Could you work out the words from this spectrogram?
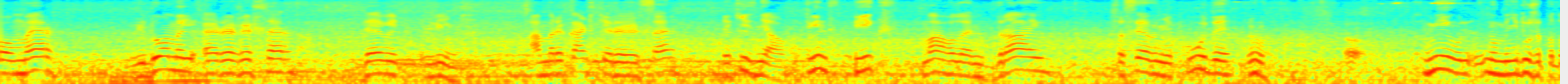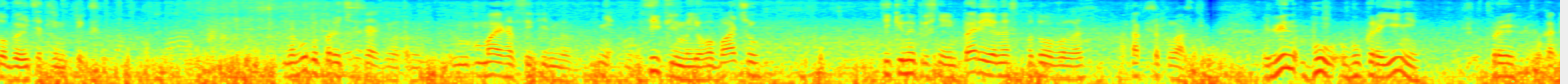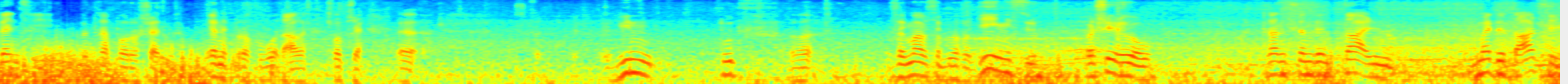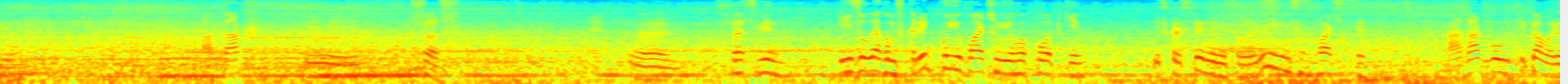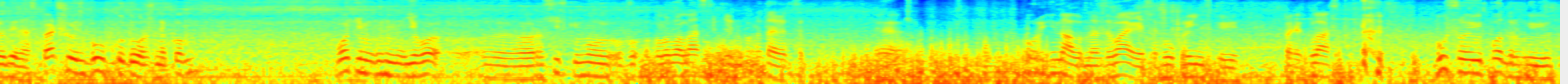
помер відомий режисер Девід Лінч. Американський режисер, який зняв Twin Peaks, Mulholland Drive, Шосе в нікуди. Ну, мій, ну, мені дуже подобається Twin Peaks. Не буду перечисляти його там майже всі фільми. Ні, всі фільми його бачив. Тільки внутрішня імперія не сподобалась, а так все класно. Він був в Україні при каденції Петра Порошенка. Я не про кого, але взагалі. е, Він тут е, займався благодійністю, поширював трансцендентальну медитацію. А так, що ж, е, щось він і з Олегом Скрипкою бачив його фотки, і з Христиною Соловій він щось бачиться. А так був цікава людина. Спершу він був художником, потім його е, російською мовою голова ластик, я не пам'ятаю, як це е, оригіналом називається, бо українською перекласти. Був своєю подругою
